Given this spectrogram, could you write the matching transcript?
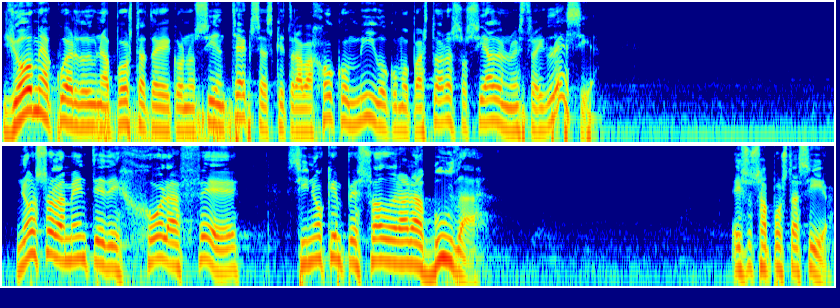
Yo me acuerdo de un apóstata que conocí en Texas que trabajó conmigo como pastor asociado en nuestra iglesia. No solamente dejó la fe, sino que empezó a adorar a Buda eso es apostasía.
